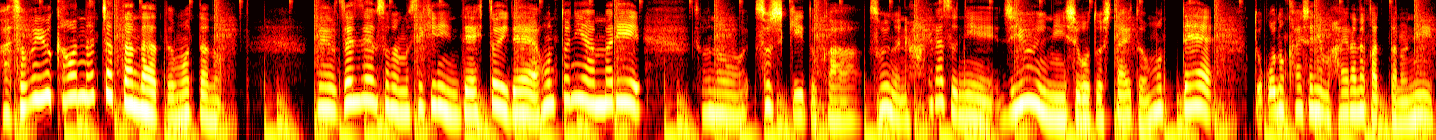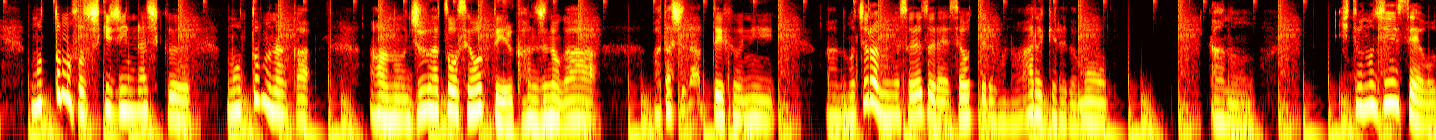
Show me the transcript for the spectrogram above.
あそういう顔になっちゃったんだって思ったの。で全然その無責任で一人で本当にあんまりその組織とかそういうのに入らずに自由に仕事したいと思ってどこの会社にも入らなかったのに最も組織人らしく最もなんかあの重圧を背負っている感じのが私だっていうふうにあのもちろんみんなそれぞれ背負ってるものはあるけれどもあの人の人生を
